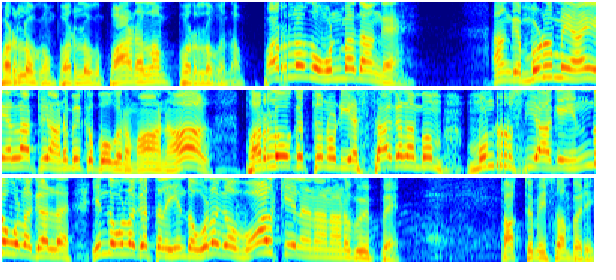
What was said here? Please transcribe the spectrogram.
பரலோகம் பரலோகம். பாடெல்லாம் பரலோகம் தான். பரலோகம் உண்மைதாங்க. அங்கே முழுமையாக எல்லாற்றையும் அனுபவிக்க போகிறோம். ஆனால் பரலோகத்தினுடைய சகலமும் முன்ருசியாக இந்த உலகில் இந்த உலகத்தில் இந்த உலக வாழ்க்கையில் நான் அனுபவிப்பேன். டாக் டு மீ சம்படி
